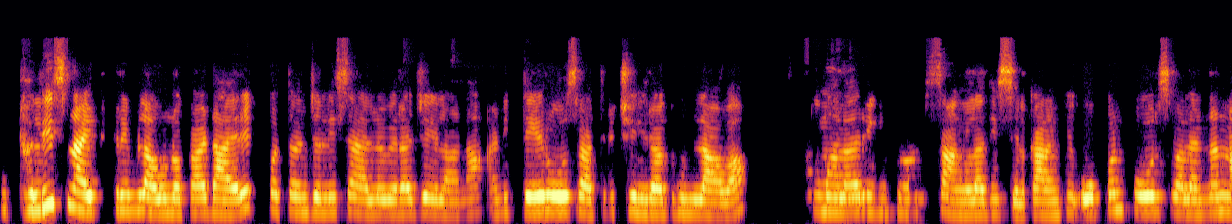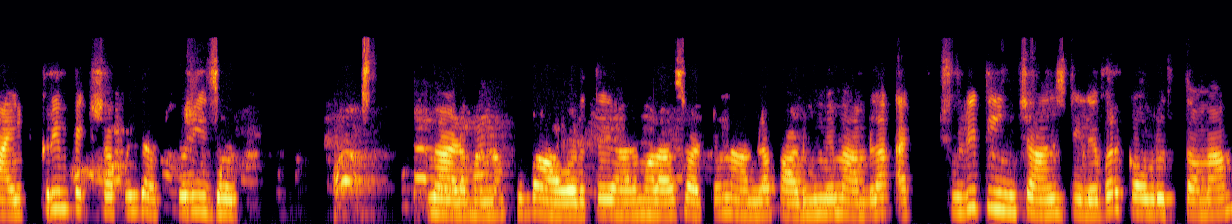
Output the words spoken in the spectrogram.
कुठलीच नाईट क्रीम लावू नका. डायरेक्ट पतंजलीचा ॲलोवेरा जेल आणा आणि ते रोज रात्री चेहरा धुवून लावा. तुम्हाला रिझल्ट चांगला दिसेल. कारण की ओपन पोर्स वाल्यांना नाईट क्रीमपेक्षा पण जास्त रिझल्ट मॅडमांना खूप आवडते यार. मला असं वाटतं मॅमला काढू मी. मॅमला ऍक्च्युली तीन चान्स दिले बरं कवृत्त मॅम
